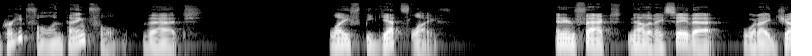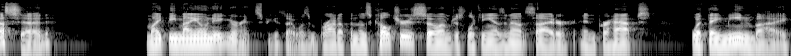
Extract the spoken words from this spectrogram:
grateful and thankful that life begets life. And in fact now that i say that what i just said might be my own ignorance because I wasn't brought up in those cultures, so I'm just looking as an outsider. And perhaps what they mean by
